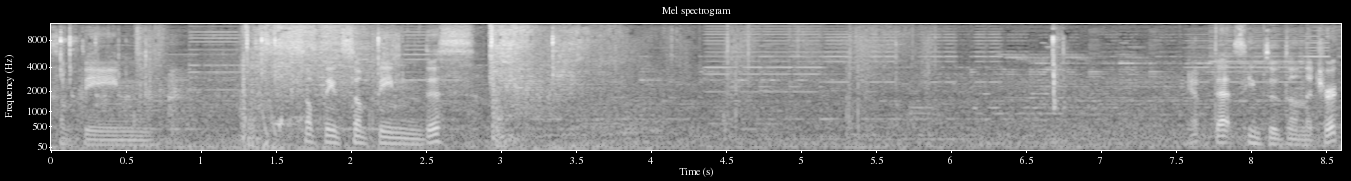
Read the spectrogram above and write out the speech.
something... Something something this? Yep, that seems to have done the trick.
